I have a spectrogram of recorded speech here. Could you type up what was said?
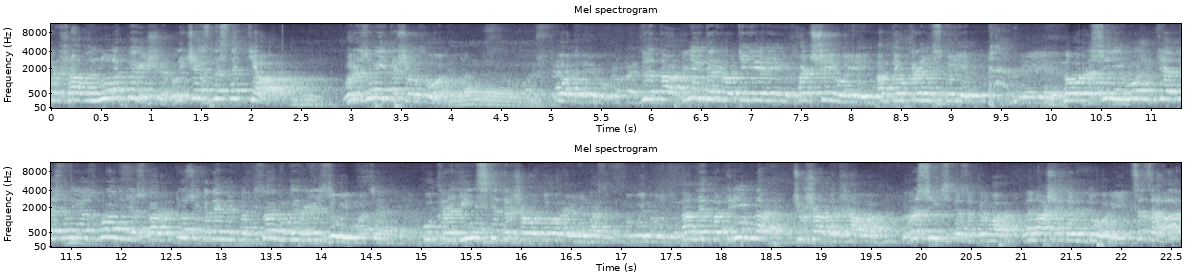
держави ну не пише, величезна стаття. Ви розумієте, що виходить? От, так, лідери отієї фальшивої антиукраїнської е, Новоросії можуть взяти своє озброєння і скажуть, ось академік написав, ми реалізуємо це. Українське державотворення нас повинно бути. Нам не потрібна чужа держава, російська, зокрема, на нашій території. Це загарбник.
